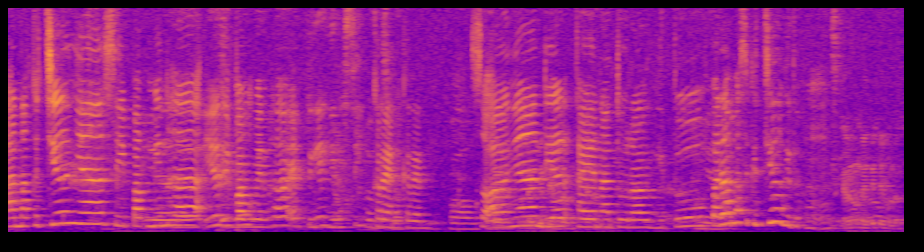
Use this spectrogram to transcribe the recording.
anak kecilnya si Pak Min Ha. Iya si Pak Min Ha actingnya gila sih. Keren keren. Wow. Soalnya dia kayak natural gitu, Iya. padahal masih kecil gitu. Sekarang udah gede belum?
